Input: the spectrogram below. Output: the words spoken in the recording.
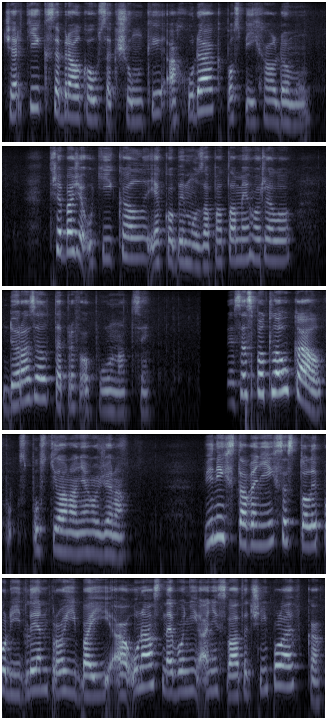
Čertík sebral kousek šunky a chudák pospíchal domů. Třeba, že utíkal, jako by mu za patami hořelo, dorazil teprve o půlnoci. Kde se spotloukal? spustila na něho žena. V jiných staveních se stoly pod jídly jen prohýbají a u nás nevoní ani sváteční polévka.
